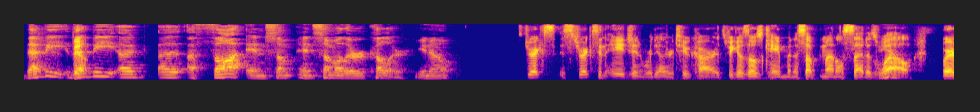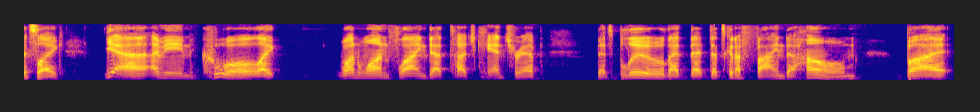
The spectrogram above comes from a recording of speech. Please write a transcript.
that'd be that'd be a, a, a thought in some in some other color. You know. Strix, Strix and Agent were the other two cards because those came in a supplemental set as Yeah. well. Where it's like, yeah, I mean, cool, like one one flying death touch cantrip that's blue that that that's gonna find a home, but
